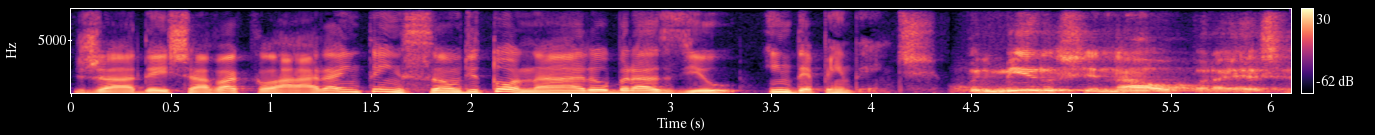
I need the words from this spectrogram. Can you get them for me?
já deixava clara a intenção de tornar o Brasil independente. O primeiro sinal para essa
